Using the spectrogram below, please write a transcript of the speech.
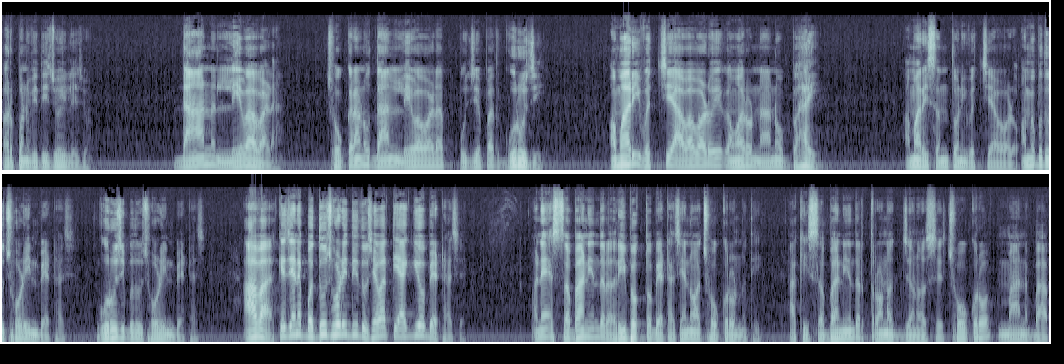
અર્પણ વિધિ જોઈ લેજો. દાન લેવાવાળા, છોકરાનું દાન લેવાવાળા પૂજ્યપાદ ગુરુજી. અમારી વચ્ચે આવાવાળો એક અમારો નાનો ભાઈ, અમારી સંતોની વચ્ચે આવાવાળો અમે બધું છોડીને બેઠા છે. ગુરુજી બધું છોડીને બેઠા છે. આવા, કે જેને બધું છોડી દીધું છે, એવા ત્યાગીઓ બેઠા છે. અને સભાની અંદર હરિભક્તો બેઠા છે. એનો આ છોકરો નથી. આખી સભાની અંદર ત્રણ જ જણ હશે છોકરો, માન, બાપ.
